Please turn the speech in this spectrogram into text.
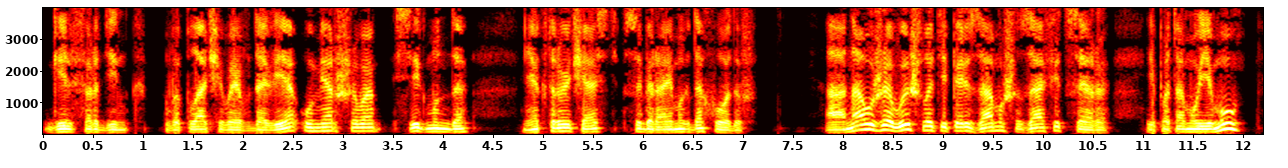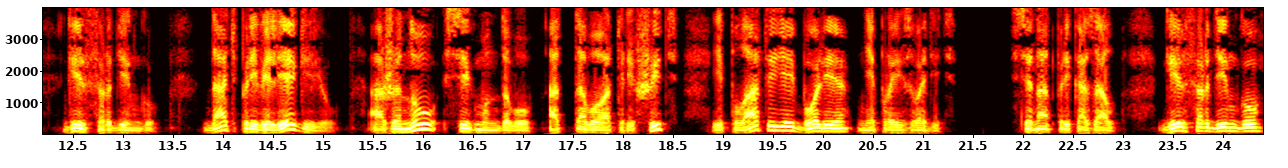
Гильфердинг, выплачивая вдове умершего Сигмунда некоторую часть собираемых доходов. А она уже вышла теперь замуж за офицера, и потому ему, Гильфердингу, дать привилегию, а жену Сигмундову от того отрешить и платы ей более не производить. Сенат приказал Гильфердингу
